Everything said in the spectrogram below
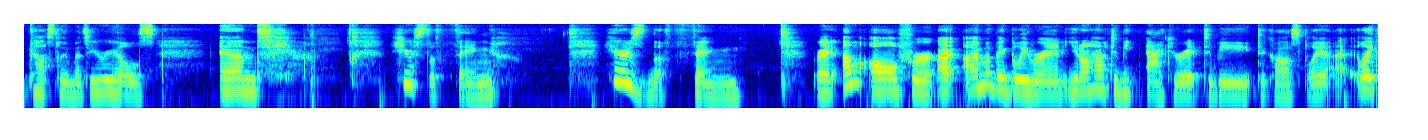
cosplay materials. And here's the thing. Here's the thing right? I'm all for I, i'm a big believer in you don't have to be accurate to be to cosplay. I, like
